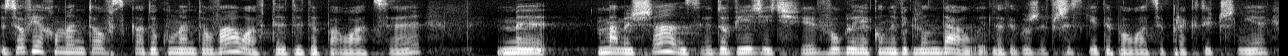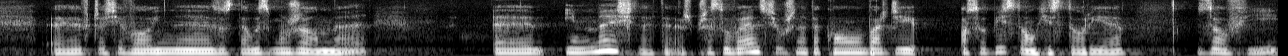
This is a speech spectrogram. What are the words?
Zofia Chomentowska dokumentowała wtedy te pałace, my mamy szansę dowiedzieć się w ogóle, jak one wyglądały, dlatego że wszystkie te pałace praktycznie e, w czasie wojny zostały zmurzone. E, I myślę też, przesuwając się już na taką bardziej osobistą historię Zofii,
